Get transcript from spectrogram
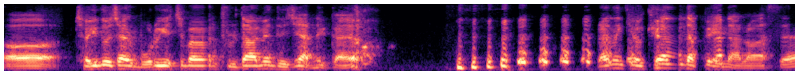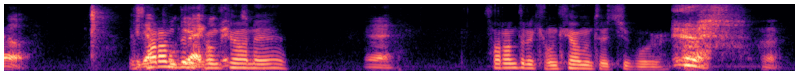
어 저희도 잘 모르겠지만 둘 다 하면 되지 않을까요? 라는 경쾌한 답변이 날아왔어요. 사람들이 경쾌하네. 예. 사람들이 경쾌하면 됐지 뭘.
